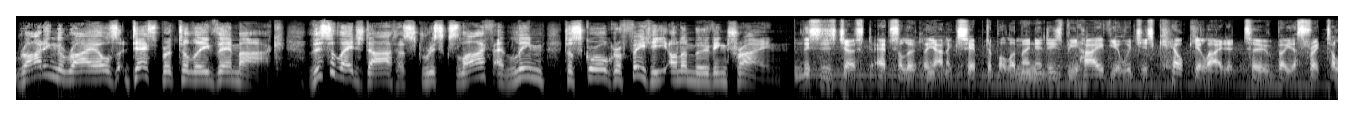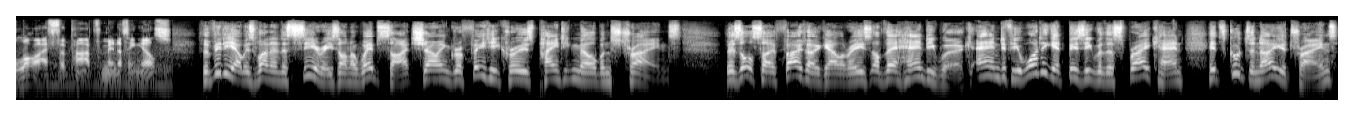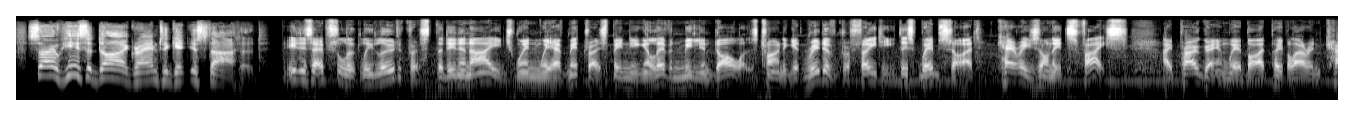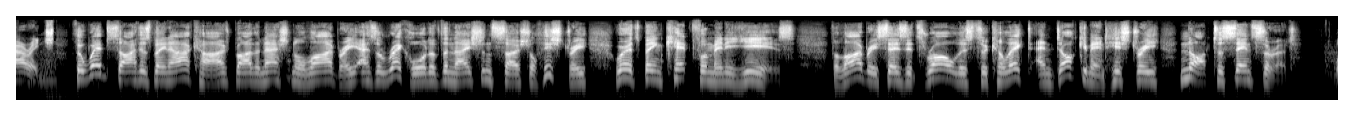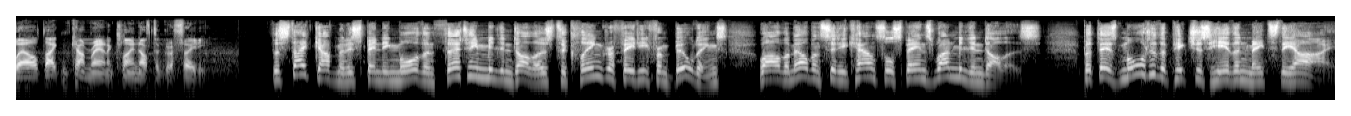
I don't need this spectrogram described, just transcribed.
Riding the rails, desperate to leave their mark. This alleged artist risks life and limb to scrawl graffiti on a moving train. This is just absolutely unacceptable. I mean, it is behaviour which is calculated to be a threat to life apart from anything else. The video is one in a series on a website showing graffiti crews painting Melbourne's trains. There's also photo galleries of their handiwork, and if you want to get busy with a spray can, it's good to know your trains, so here's a diagram to get you started. It is absolutely ludicrous that in an age when we have Metro spending $11 million trying to get rid of graffiti, this website carries on its face a program whereby people are encouraged. The website has been archived by the National Library as a record of the nation's social history, where it's been kept for many years. The library says its role is to collect and document history, not to censor it. Well, they can come round and clean off the graffiti. The state government is spending more than $13 million to clean graffiti from buildings, while the Melbourne City Council spends $1 million. But there's more to the pictures here than meets the eye.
